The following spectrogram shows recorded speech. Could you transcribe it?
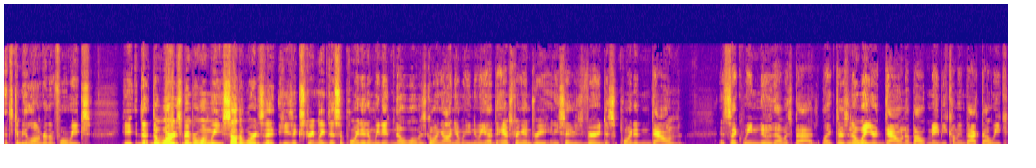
it's gonna be longer than four weeks. He the, the words. Remember when we saw the words that he's extremely disappointed and we didn't know what was going on yet. We knew he had the hamstring injury and he said he was very disappointed and down. It's like we knew that was bad. Like there's no way you're down about maybe coming back that week.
